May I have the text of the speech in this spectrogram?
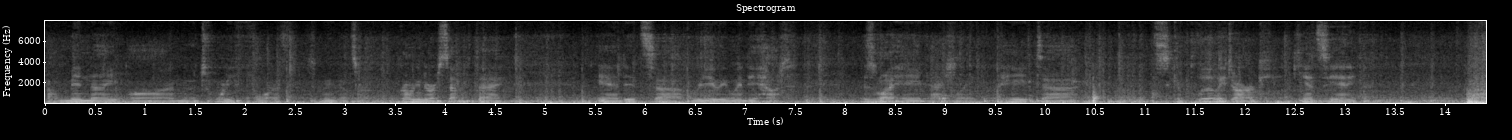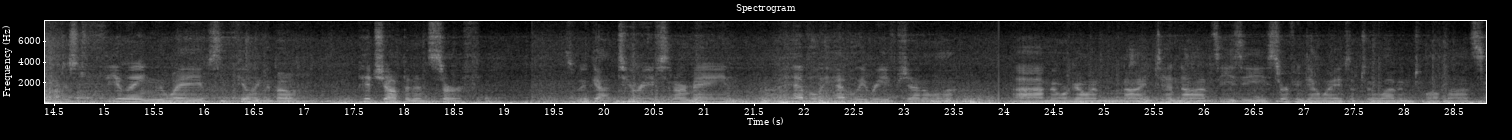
about midnight on the 24th. So I think that's our, going into our seventh day. And it's uh, really windy out. This is what I hate actually. I hate uh, it's completely dark. You can't see anything. Just feeling the waves, feeling the boat pitch up and then surf. We've got two reefs in our main, uh, heavily, heavily reefed Genoa. Um, and we're going 9, 10 knots easy, surfing down waves up to 11, 12 knots.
